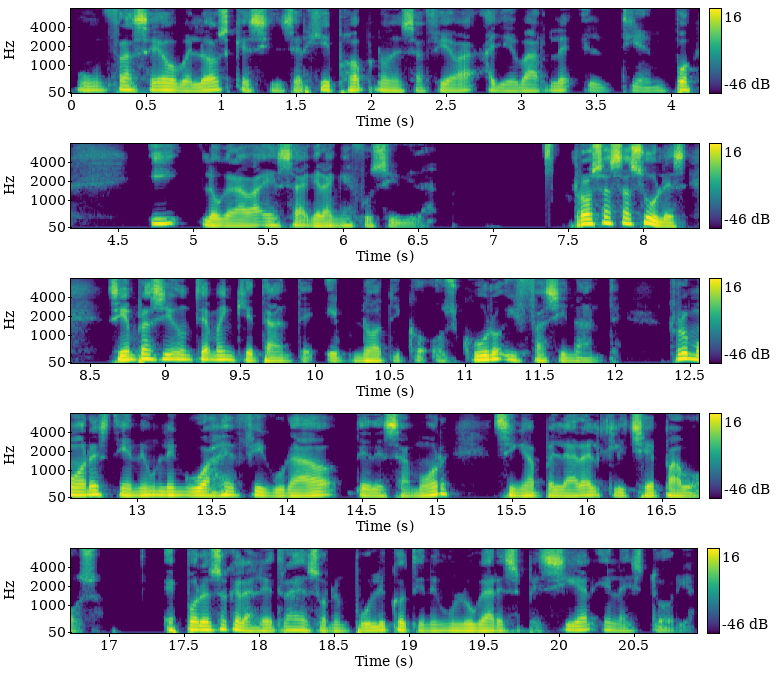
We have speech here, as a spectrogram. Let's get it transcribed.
un fraseo veloz que sin ser hip hop nos desafiaba a llevarle el tiempo y lograba esa gran efusividad. Rosas Azules siempre ha sido un tema inquietante, hipnótico, oscuro y fascinante. Rumores tiene un lenguaje figurado de desamor sin apelar al cliché pavoso. Es por eso que las letras de Sorren Público tienen un lugar especial en la historia.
